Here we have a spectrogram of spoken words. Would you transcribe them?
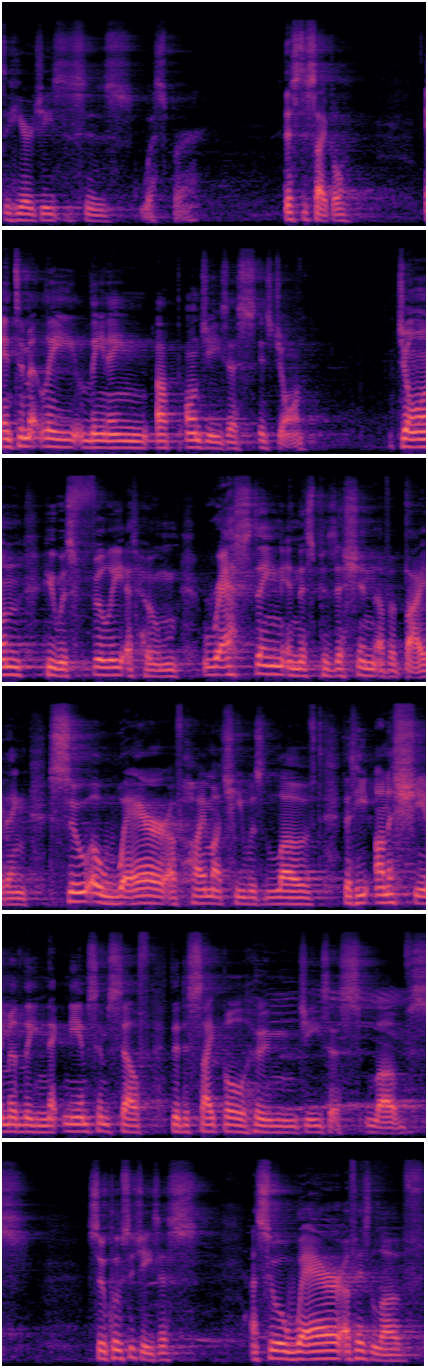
to hear Jesus' whisper. This disciple, intimately leaning up on Jesus, is John. John, who was fully at home, resting in this position of abiding, so aware of how much he was loved that he unashamedly nicknames himself the disciple whom Jesus loves. So close to Jesus and so aware of his love,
